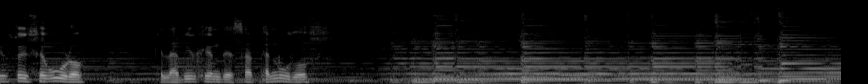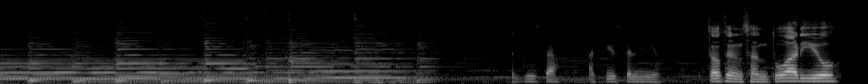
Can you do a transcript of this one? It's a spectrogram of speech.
Yo estoy seguro que la Virgen de Satanudos Aquí está, aquí está el mío. Estamos en el santuario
